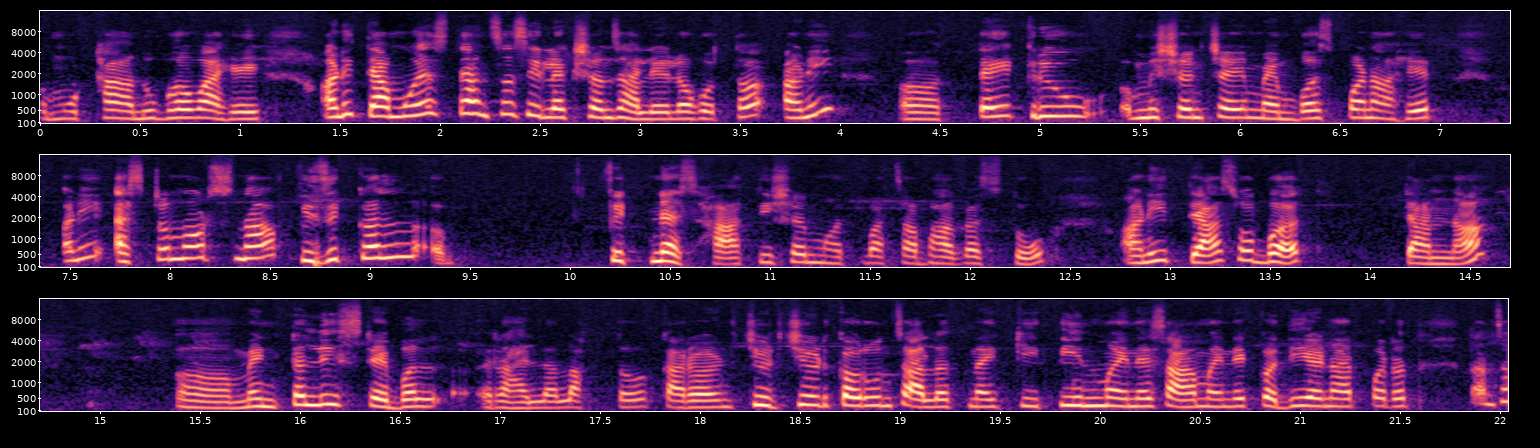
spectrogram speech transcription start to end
मोठा अनुभव आहे. आणि त्यामुळेच त्यांचं सिलेक्शन झालेलं होतं. आणि ते क्र्यू मिशनचे मेंबर्स पण आहेत. आणि ॲस्ट्रॉनॉट्सना फिजिकल फिटनेस हा अतिशय महत्त्वाचा भाग असतो. आणि त्यासोबत त्यांना मेंटली स्टेबल राहायला लागतं. कारण चिडचिड करून चालत नाही की तीन महिने सहा महिने कधी येणार परत? त्यांचा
